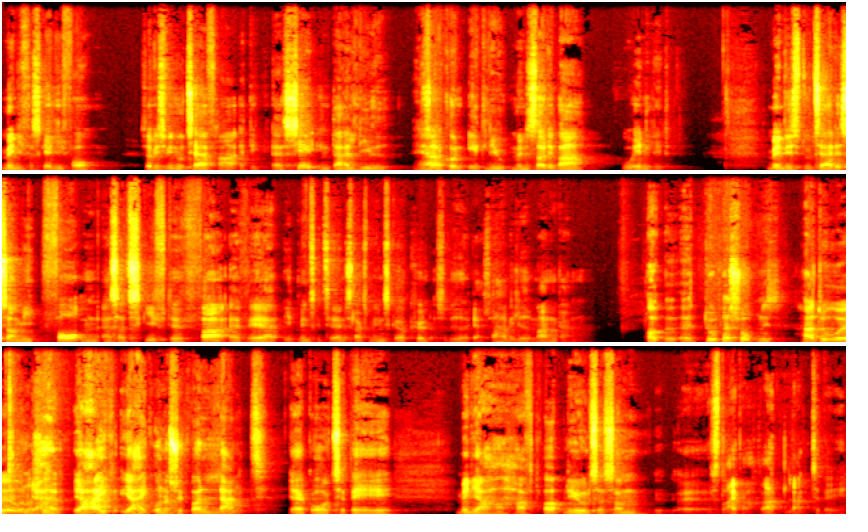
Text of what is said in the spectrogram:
men i forskellige form. Så hvis vi nu tager fra, at det er sjælen, der er livet, ja. så er der kun ét liv, men så er det bare uendeligt. Men hvis du tager det som i formen, altså et skifte fra at være et menneske til et andet slags menneske og køn osv., ja, så har vi levet mange gange. Og øh, du personligt, har du øh, undersøgt? Jeg har, jeg, har ikke, jeg har ikke undersøgt, hvor langt jeg går tilbage, men jeg har haft oplevelser, som øh, strækker ret langt tilbage.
